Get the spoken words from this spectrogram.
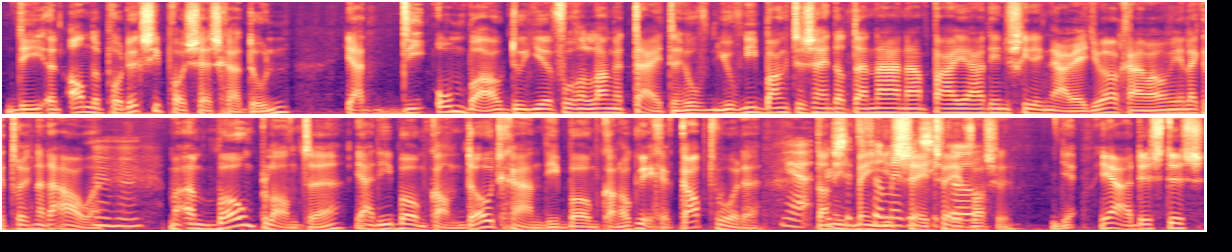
die een ander productieproces gaat doen. Ja, die ombouw doe je voor een lange tijd. Je hoeft, je hoeft niet bang te zijn dat daarna, na een paar jaar, de industrie denkt: Nou, weet je wel, gaan we weer lekker terug naar de oude. Mhm. Maar een boom planten, ja, die boom kan doodgaan. Die boom kan ook weer gekapt worden. Ja, dan is, ben veel je meer risico. CO2 vast. Ja, ja, dus, dus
